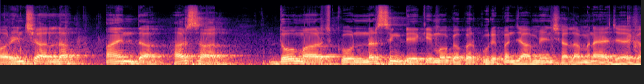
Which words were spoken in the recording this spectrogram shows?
और इन आइंदा हर साल दो मार्च को नर्सिंग डे के मौका पर पूरे पंजाब में इन मनाया जाएगा।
